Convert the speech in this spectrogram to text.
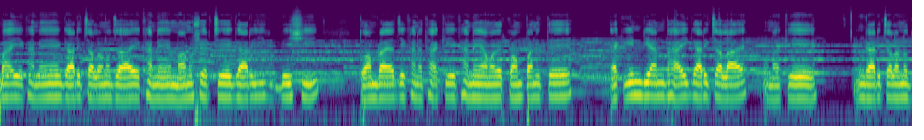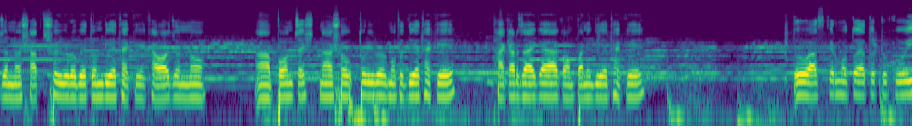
ভাই, এখানে গাড়ি চালানো যায়। এখানে মানুষের চেয়ে গাড়ি বেশি তো আমরা যেখানে থাকি, এখানে আমাদের কোম্পানিতে এক ইন্ডিয়ান ভাই গাড়ি চালায়। ওনাকে গাড়ি চালানোর জন্য সাতশো ইউরো বেতন দিয়ে থাকে, খাওয়ার জন্য পঞ্চাশ না সত্তর ইউরোর মতো দিয়ে থাকে, থাকার জায়গা কোম্পানি দিয়ে থাকে। তো আজকের মতো এতটুকুই।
